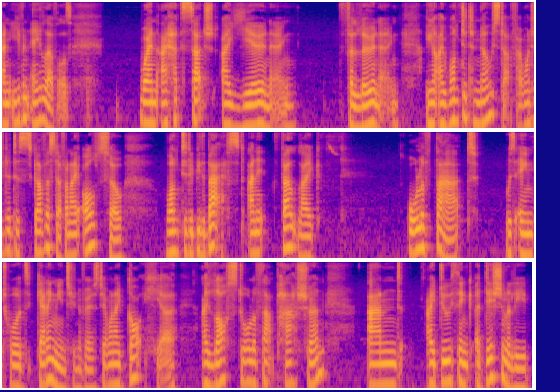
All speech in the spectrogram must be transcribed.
and even A levels, when I had such a yearning for learning. You know, I wanted to know stuff, I wanted to discover stuff, and I also wanted to be the best. And it felt like all of that was aimed towards getting me into university. And when I got here, I lost all of that passion. And I do think, additionally,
